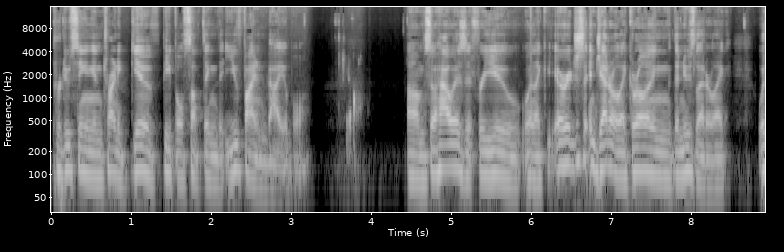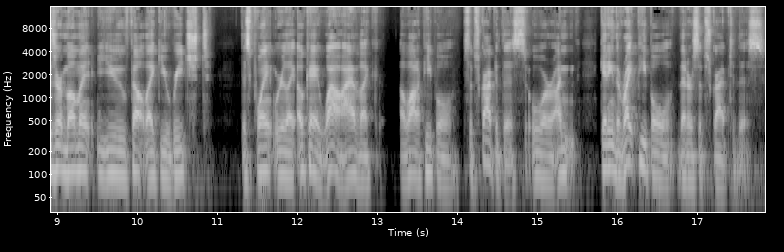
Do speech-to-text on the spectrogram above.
producing and trying to give people something that you find valuable. Yeah. um, so how is it for you when like or just in general like growing the newsletter? Like was there a moment you felt like you reached this point where you're like, okay, wow, I have like a lot of people subscribed to this, or I'm getting the right people that are subscribed to this?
